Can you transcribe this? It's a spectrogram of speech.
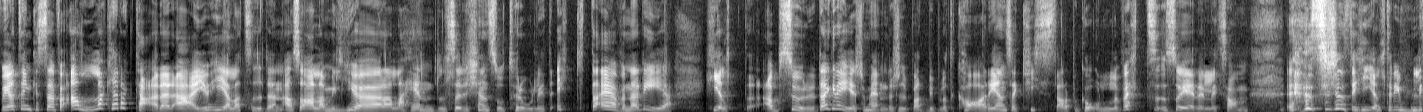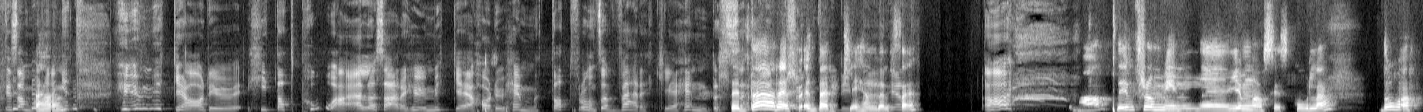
för jag tänker så här, för alla karaktärer är ju hela tiden, alltså alla miljöer, alla händelser, det känns otroligt äkta, även när det är helt absurda grejer som händer, typ att bibliotekarien så här, kissar på golvet, så är det liksom, så känns det helt rimligt i sammanhanget. Hur mycket har du hittat på, eller så här, hur mycket har du hämtat från så här, verkliga händelser? Det där är en verklig händelse. Ja. ja. Det är från min eh, gymnasieskola. Då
